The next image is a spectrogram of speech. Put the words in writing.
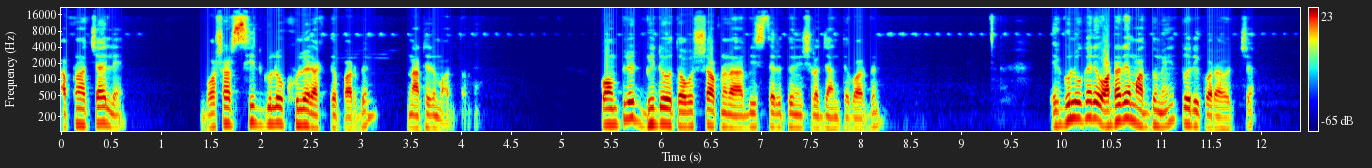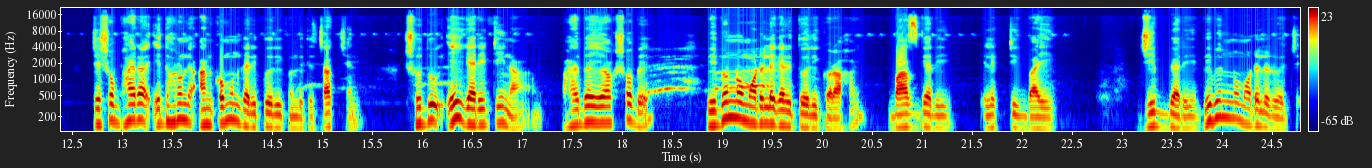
আপনারা চাইলে বসার সিটগুলো খুলে রাখতে পারবেন নাটের মাধ্যমে। কমপ্লিট ভিডিওতে অবশ্যই আপনারা বিস্তারিত ইনশাল্লাহ জানতে পারবেন। এগুলো গাড়ি অর্ডারের মাধ্যমে তৈরি করা হচ্ছে। যেসব ভাইরা এ ধরনের আনকমন গাড়ি তৈরি করে নিতে চাচ্ছেন, শুধু এই গাড়িটি না, ভাই ভাই ওয়ার্কশপে বিভিন্ন মডেলের গাড়ি তৈরি করা হয়। বাস গাড়ি, ইলেকট্রিক বাইক জিপ গাড়ি, বিভিন্ন মডেলে রয়েছে।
